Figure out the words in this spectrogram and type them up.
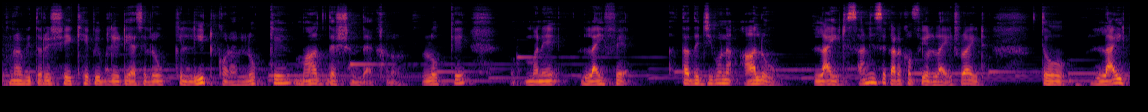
আপনার ভিতরে সেই ক্যাপেবিলিটি আছে লোককে লিড করার লোককে মার্গদর্শন দেখানোর, লোককে মানে লাইফে তাদের জীবনে আলো লাইট সান ইজ এ কারাক অফ ইউর লাইট রাইট তো লাইট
